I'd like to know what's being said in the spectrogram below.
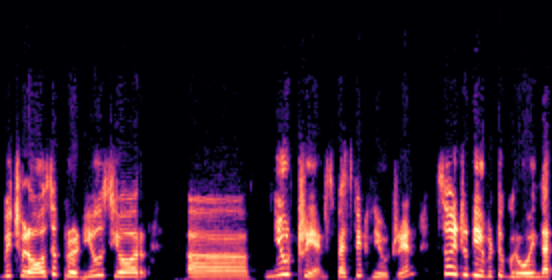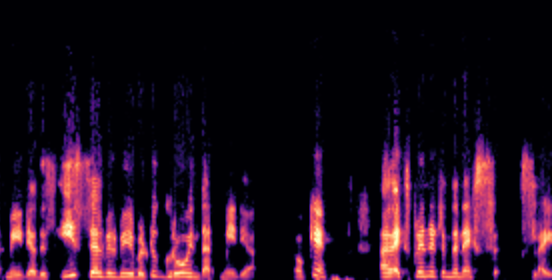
which will also produce your uh, nutrient specific nutrient. So it will be able to grow in that media. This yeast cell will be able to grow in that media. Okay? I'll explain it in the next slide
